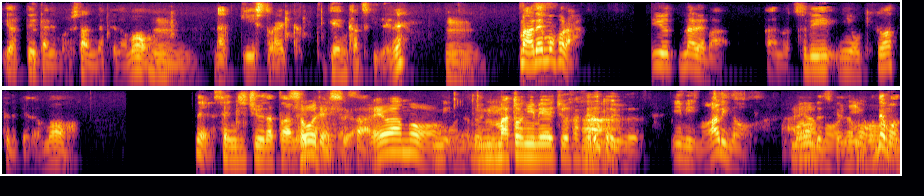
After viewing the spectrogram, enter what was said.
やっていたりもしたんだけども、うん。ラッキーストライクって、験担ぎでね。うん。まあ、あれもほら、言うとなれば、あの、釣りに置き換わってるけども、ね、戦時中だとアメリカそうですよ。あれはもう、的に命中させるという意味もありの、ものですけどもでも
